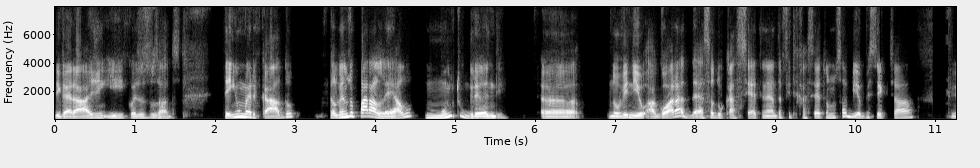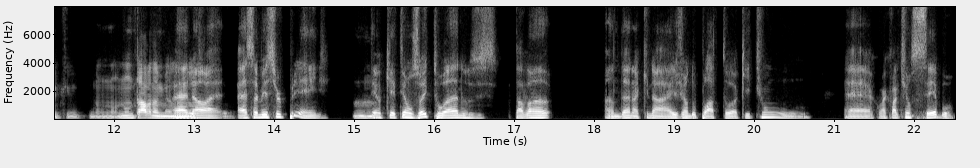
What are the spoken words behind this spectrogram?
de garagem e coisas usadas. Tem um mercado, pelo menos o paralelo, muito grande ah, no vinil. Agora, dessa do cassete, né? Da fita cassete, eu não sabia. Eu pensei que, já, que, que não, não tava na minha. É, não, é- essa me surpreende. Uhum. Tem o quê? Tem uns oito anos, tava andando aqui na região do platô aqui, tinha um, é, como é que fala? Tinha um sebo.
